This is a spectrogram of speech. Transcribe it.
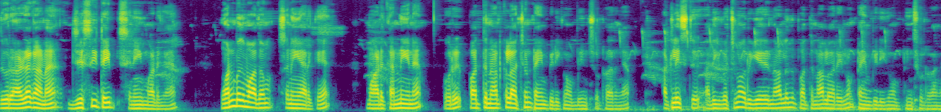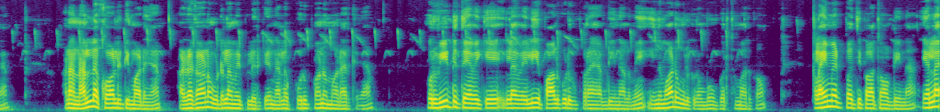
இது ஒரு அழகான ஜெஸ்ஸி டைப் சினை மாடுங்க. ஒன்பது மாதம் சினையாக இருக்குது மாடு கண்ணினை ஒரு பத்து நாட்களாச்சும் டைம் பிடிக்கும் அப்படின்னு சொல்கிறாருங்க அட்லீஸ்ட்டு அதிகபட்சமாக ஒரு ஏழு நாள்லேருந்து பத்து நாள் வரையிலும் டைம் பிடிக்கும் அப்படின்னு சொல்கிறாங்க ஆனால் நல்ல குவாலிட்டி மாடுங்க. அழகான உடல் அமைப்பில் இருக்குது நல்ல பொறுப்பான மாடாக இருக்குங்க. ஒரு வீட்டு தேவைக்கு இல்லை வெளியே பால் கொடுக்க போகிறேன் அப்படின்னாலுமே இந்த மாடு உங்களுக்கு ரொம்பவும் பொருத்தமாக இருக்கும். கிளைமேட் பற்றி பார்த்தோம் அப்படின்னா எல்லா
